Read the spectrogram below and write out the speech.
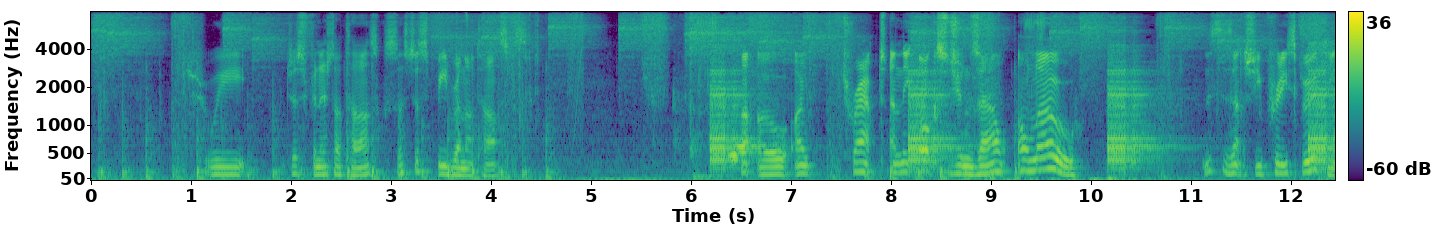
Should we just finish our tasks? Let's just speed run our tasks. Uh-oh, I'm trapped and the oxygen's out. Oh no! This is actually pretty spooky.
